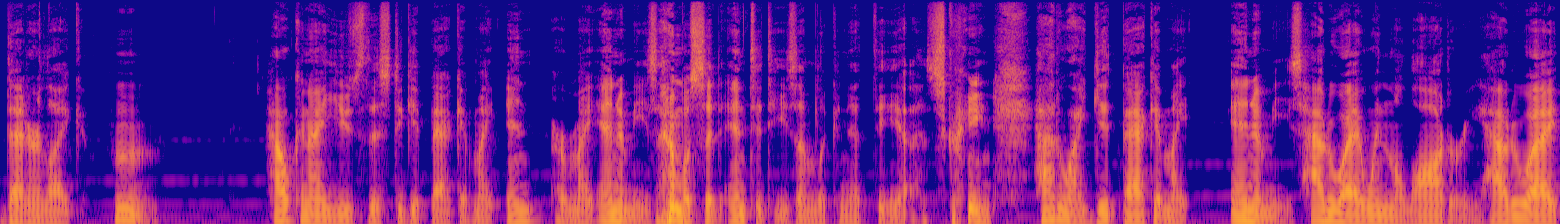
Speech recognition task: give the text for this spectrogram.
that are like, hmm, how can I use this to get back at my en- or my enemies? I almost said entities. I'm looking at the uh, screen. How do I get back at my enemies? How do I win the lottery? How do I?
